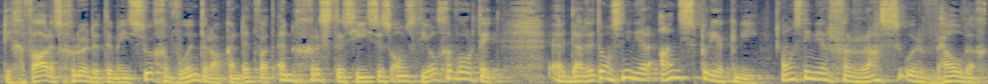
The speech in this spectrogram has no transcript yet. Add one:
Die gevaar is groot dat 'n mens so gewoond raak aan dit wat in Christus Jesus ons deel geword het, eh, dat dit ons nie meer aanspreek nie. Ons nie meer verras oorweldig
